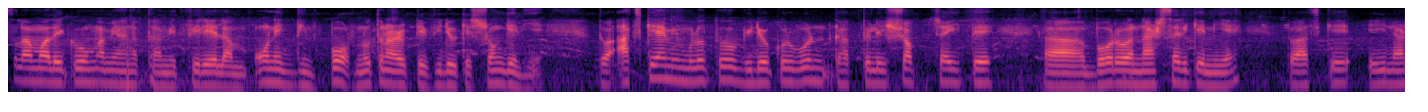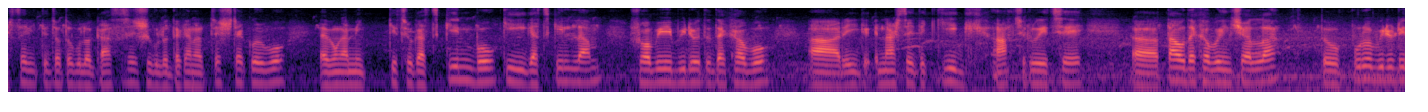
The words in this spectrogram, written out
আসসালামু আলাইকুম, আমি আহনাফ তাহমিদ, ফিরে এলাম অনেক দিন পর নতুন আর একটি ভিডিওকে সঙ্গে নিয়ে। তো আজকে আমি মূলত ভিডিও করব গাবতলির সবচাইতে বড় নার্সারিকে নিয়ে। তো আজকে এই নার্সারিতে যতগুলো গাছ আছে সেগুলো দেখানোর চেষ্টা করব এবং আমি কিছু গাছ কিনবো, কি গাছ কিনলাম, সবই এই ভিডিওতে দেখাবো। আর এই নার্সারিতে কি গাছ রয়েছে তাও দেখাবো ইনশাল্লাহ তো পুরো ভিডিওটি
